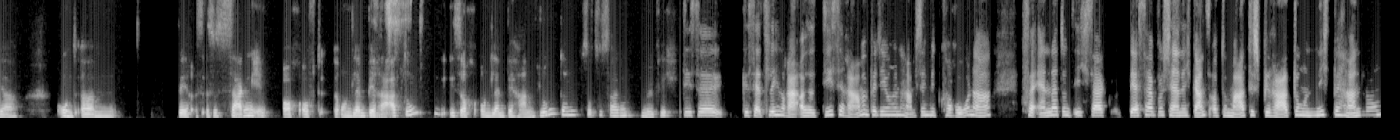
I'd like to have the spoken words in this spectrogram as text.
Ja. Und ähm, also sagen auch oft Online-Beratung, ist auch Online-Behandlung dann sozusagen möglich? Diese gesetzlichen, also diese Rahmenbedingungen haben sich mit Corona verändert und ich sage deshalb wahrscheinlich ganz automatisch Beratung und nicht Behandlung,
